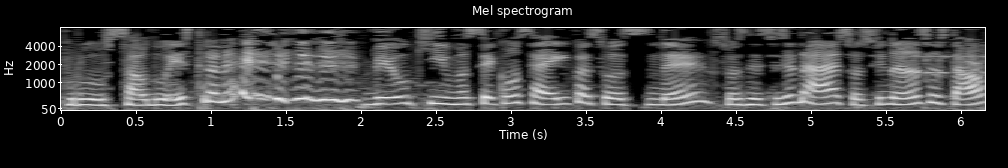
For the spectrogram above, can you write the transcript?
pro saldo extra, né? Ver o que você consegue com as suas, né, suas necessidades, suas finanças e tal.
